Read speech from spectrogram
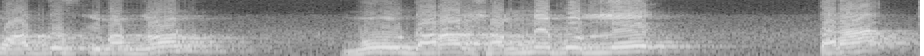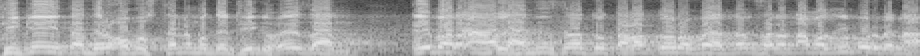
মুহাদ্দিস ইমামগণ মূল ধারার সামনে পড়লে তারা ঠিকই তাদের অবস্থানের মধ্যে ঠিক হয়ে যান। এবার আহলে হাদিসরা তো তারা তো ছাড়া নামাজই পড়বে না।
